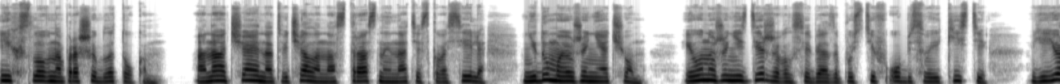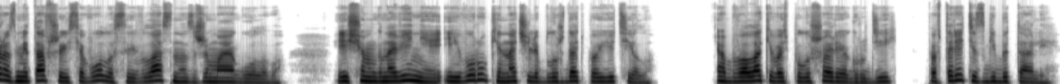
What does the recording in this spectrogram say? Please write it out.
Их словно прошибло током. Она отчаянно отвечала на страстный натиск Василя, не думая уже ни о чем, и он уже не сдерживал себя, запустив обе свои кисти в ее разметавшиеся волосы и властно сжимая голову. Еще мгновение, и его руки начали блуждать по ее телу, обволакивать полушария грудей, повторять изгибы талии.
